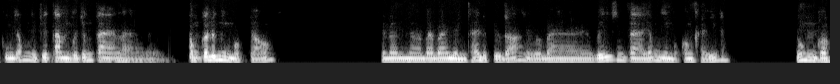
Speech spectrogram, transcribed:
cũng giống như cái tâm của chúng ta là không có đứng yên một chỗ. Cho nên ba ba nhìn thấy được điều đó thì ba ba ví chúng ta giống như một con khỉ đó. Đúng không cô?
